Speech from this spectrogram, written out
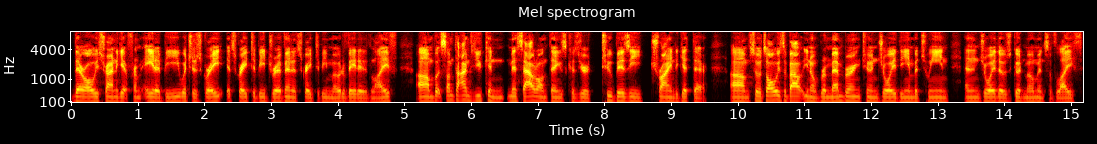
they're always trying to get from A to B, which is great. It's great to be driven. It's great to be motivated in life. Um, but sometimes you can miss out on things because you're too busy trying to get there. Um, so it's always about you know remembering to enjoy the in between and enjoy those good moments of life.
